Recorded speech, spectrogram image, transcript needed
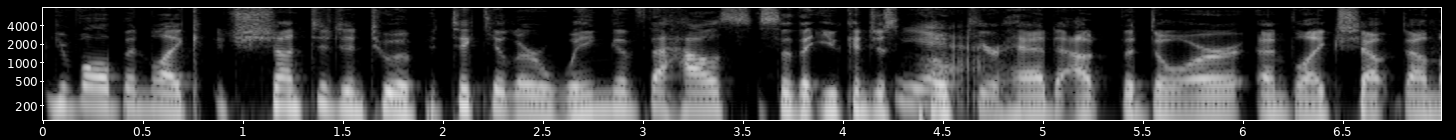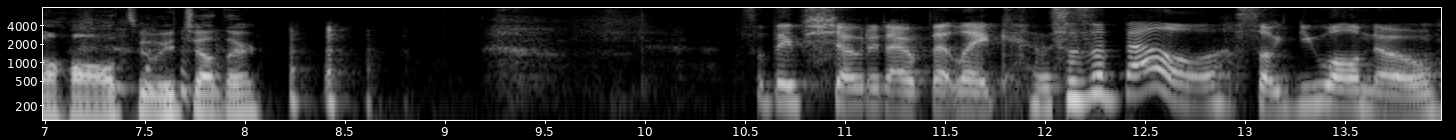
you've all been like shunted into a particular wing of the house so that you can just Yeah. poke your head out the door and like shout down the hall to each other. so they've shouted out that like this is a bell so you all know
